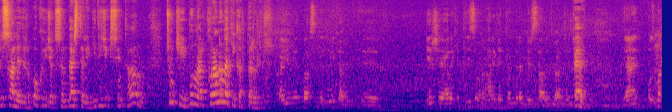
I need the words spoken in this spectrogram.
Risaleleri okuyacaksın, derslere gideceksin tamam mı? Çünkü bunlar Kur'an'ın hakikatlarıdır. Kayyumiyet bahsinde diyor ki abi, e, bir şey hareketliyse onu hareketlendiren bir sabit vardır. Evet. Yani o zaman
